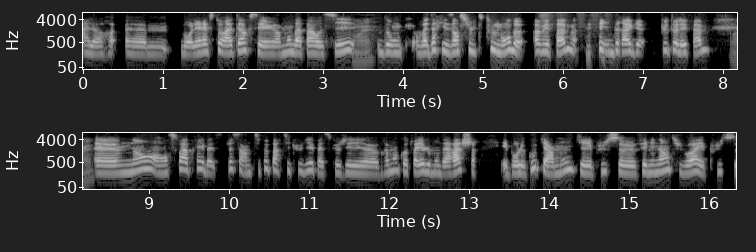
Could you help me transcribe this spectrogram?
Alors, bon, les restaurateurs, c'est un monde à part aussi. Donc, on va dire qu'ils insultent tout le monde, hommes et femmes, et ils draguent plutôt les femmes. non, en soi, après, bah, c'est un petit peu particulier parce que j'ai vraiment côtoyé le monde RH. Et pour le coup, qui est un monde qui est plus féminin, tu vois, et plus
